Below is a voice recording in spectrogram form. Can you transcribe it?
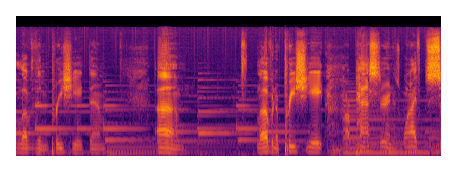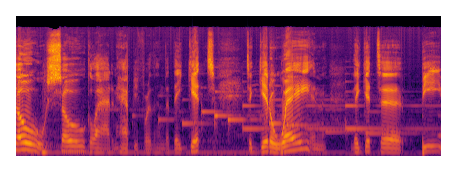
love them, appreciate them. Um, love and appreciate our pastor and his wife. So so glad and happy for them that they get to get away and they get to be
